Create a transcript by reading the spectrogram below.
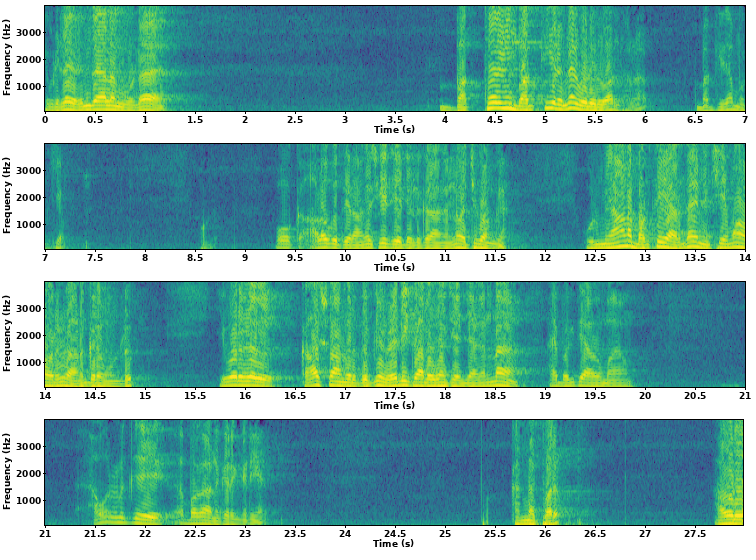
இப்படிலாம் இருந்தாலும் கூட பக்தரின் பக்தி இருந்தால் விடுவான்னு சொல்கிறார் பக்தி தான் முக்கியம். ஓ அளவு குத்துறாங்க சீர்திட்டு இருக்கிறாங்கன்னு வச்சுக்கோங்க. உண்மையான பக்தியாக இருந்தால் நிச்சயமாக அவர்கள் அனுகிரகம் உண்டு. இவர்கள் காசு வாங்குறதுக்கு வேடிக்காரர் தான் செஞ்சாங்கன்னா அது பக்தி ஆகுமா? அவர்களுக்கு பகவான் அனுகிரகம் கிடையாது கண்ணப்பர் அவர்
